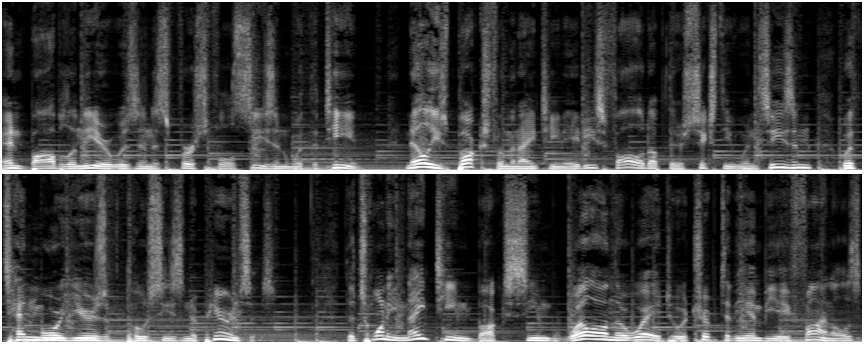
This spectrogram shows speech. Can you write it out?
and Bob Lanier was in his first full season with the team. Nelly's Bucks from the 1980s followed up their 60 win season with 10 more years of postseason appearances. The 2019 Bucks seemed well on their way to a trip to the NBA Finals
